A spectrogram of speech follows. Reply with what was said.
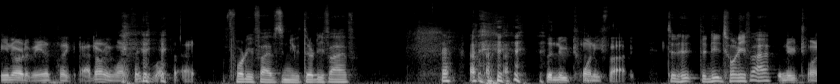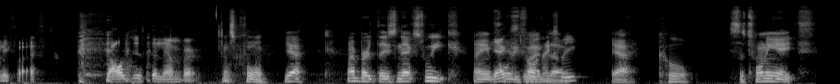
you know what I mean? It's like, I don't even want to think about that. 45 is the new 35. The new 25. The the new 25? The new 25. It's all just a number. that's cool. Yeah, my birthday's next week. I ain't Next 45 next week? Yeah, Cool. it's the 28th.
